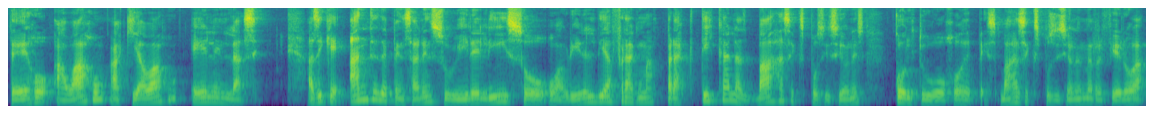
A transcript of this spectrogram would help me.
Te dejo abajo, aquí abajo, el enlace. Así que antes de pensar en subir el ISO o abrir el diafragma, practica las bajas exposiciones con tu ojo de pez. Bajas exposiciones me refiero a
